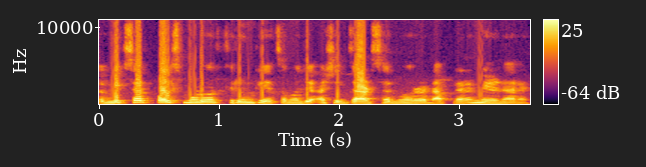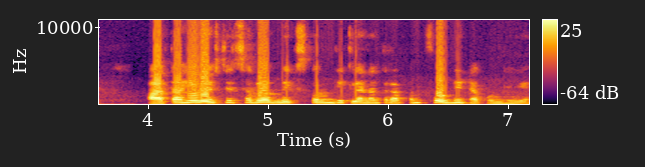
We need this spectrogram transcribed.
तर मिक्सर पल्स मोडवर फिरून घ्यायचं म्हणजे अशी जाडसर भरड आपल्याला मिळणार आहे. आता हे व्यवस्थित सगळं मिक्स करून घेतल्यानंतर आपण फोडणी टाकून घेऊया.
